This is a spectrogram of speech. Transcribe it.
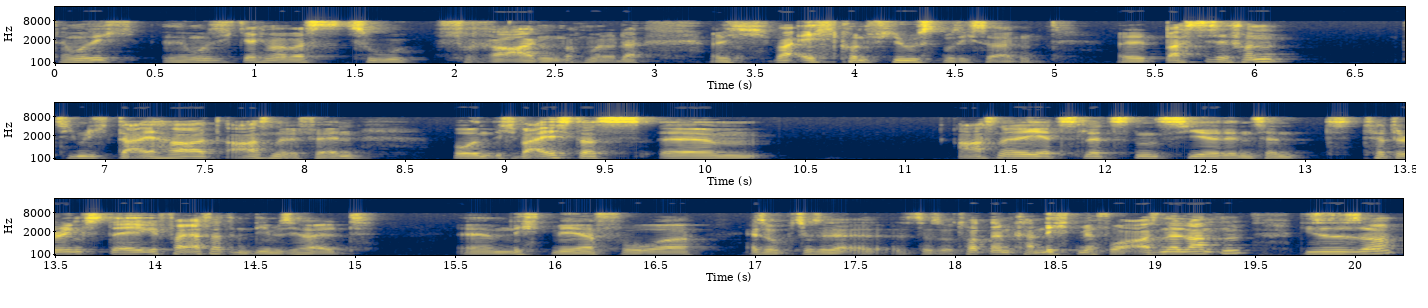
Da muss ich, da muss ich gleich mal was zu fragen nochmal, oder? Weil ich war echt confused, muss ich sagen. Weil Basti ist ja schon ziemlich diehard Arsenal-Fan und ich weiß, dass ähm, Arsenal jetzt letztens hier den St. Tetterings Day gefeiert hat, indem sie halt ähm, nicht mehr vor, also, beziehungsweise, also Tottenham kann nicht mehr vor Arsenal landen diese Saison.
